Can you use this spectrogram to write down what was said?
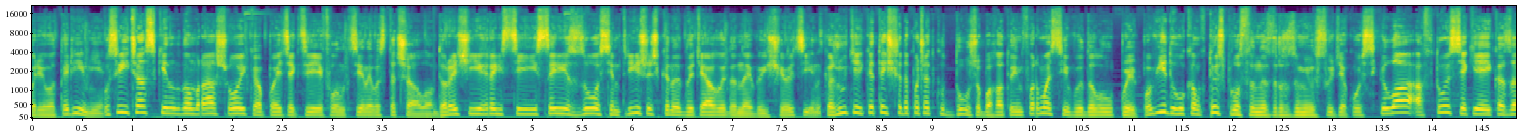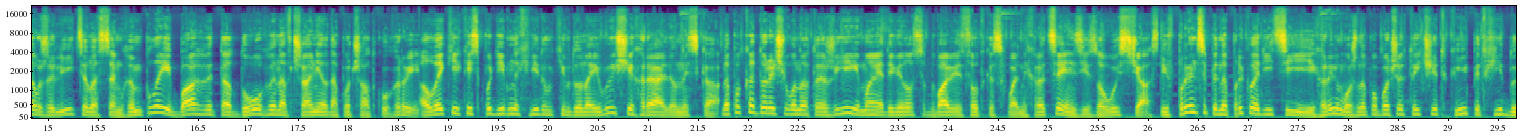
прискорювати рівні. У свій час Kingdom Rush ой капець, як цієї функції не вистачало. До речі, ігри з цієї серії зовсім трішечки не дотягують до найвищої оцінки. Кажу тільки те, що на початку дуже багато інформації видали у пик. По відгукам хтось просто не зрозумів суть якогось скіла, а хтось, як я і казав, жаліється на сам геймплей, баги та довге навчання на початку гри. Але кількість подібних відгуків до найвищих реально низька. На ПК, до речі, вона теж є і має 92% схвальних рецензій за увесь час. І в принципі, на прикладі цієї гри можна побачити чіткий підхід до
